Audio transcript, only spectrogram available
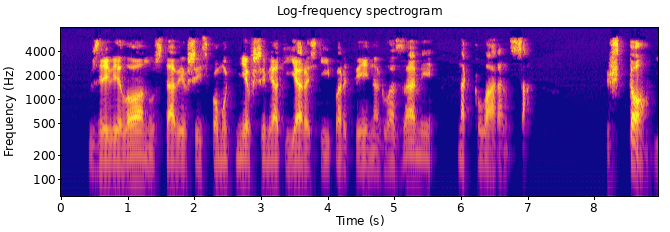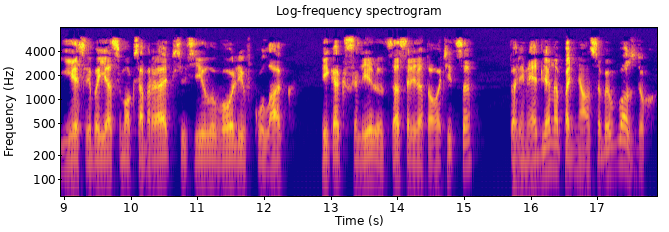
— взревел он, уставившись помутневшими от ярости и портвейна глазами на Кларенса. Что, если бы я смог собрать всю силу воли в кулак и как следует сосредоточиться, то немедленно поднялся бы в воздух.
